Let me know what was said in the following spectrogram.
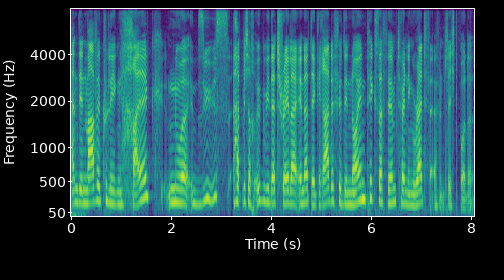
An den Marvel-Kollegen Hulk, nur in süß, hat mich auch irgendwie der Trailer erinnert, der gerade für den neuen Pixar-Film Turning Red veröffentlicht wurde.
